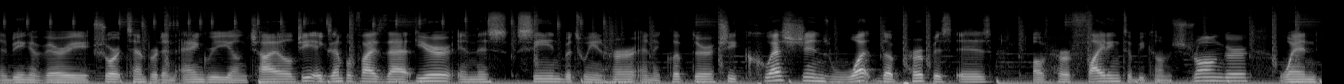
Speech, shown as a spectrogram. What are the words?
and being a very short-tempered and angry young child. She exemplifies that here in this scene between her and Ecliptor. She questions what the purpose is of her fighting to become stronger when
